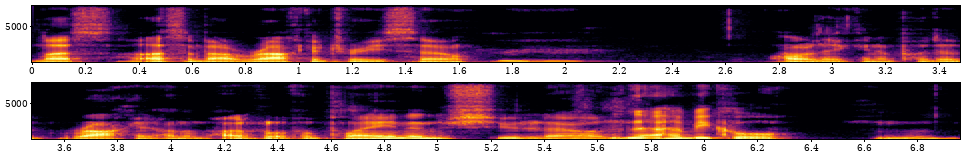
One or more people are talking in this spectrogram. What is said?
Less less about rocketry. So, are they going to put a rocket on the bottom of a plane and shoot it out? That'd be cool. Mm.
